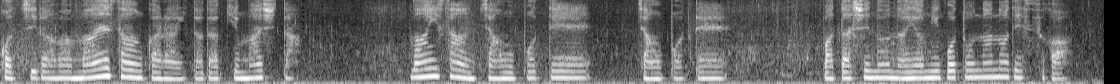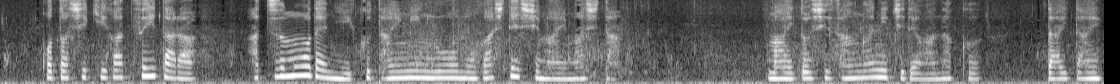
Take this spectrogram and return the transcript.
こちらはまえさんからいただきました。まいさんちゃんおぽてーちゃんおぽてー。私の悩み事なのですが今年気がついたら初詣に行くタイミングを逃してしまいました。毎年三が日ではなくだいたい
